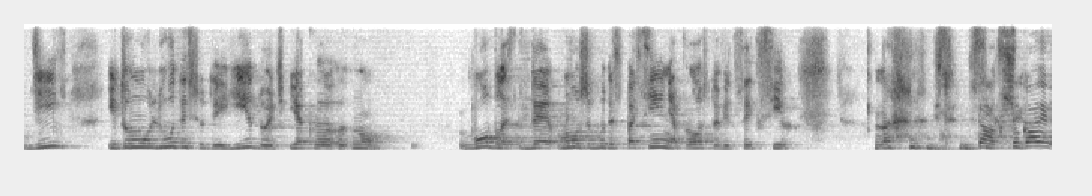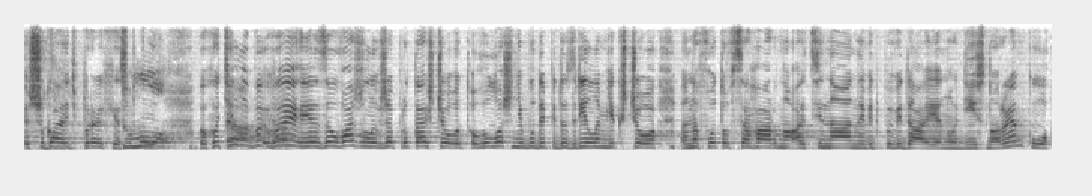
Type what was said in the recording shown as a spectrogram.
дій, і тому люди сюди їдуть як е, ну, в область, де може бути спасіння просто від цих всіх Так, шукають, шукають прихистку. Тому- Хотіли так, би так. ви зауважили вже про те, що от оголошення буде підозрілим, якщо на фото все гарно, а ціна не відповідає ну дійсно ринку.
